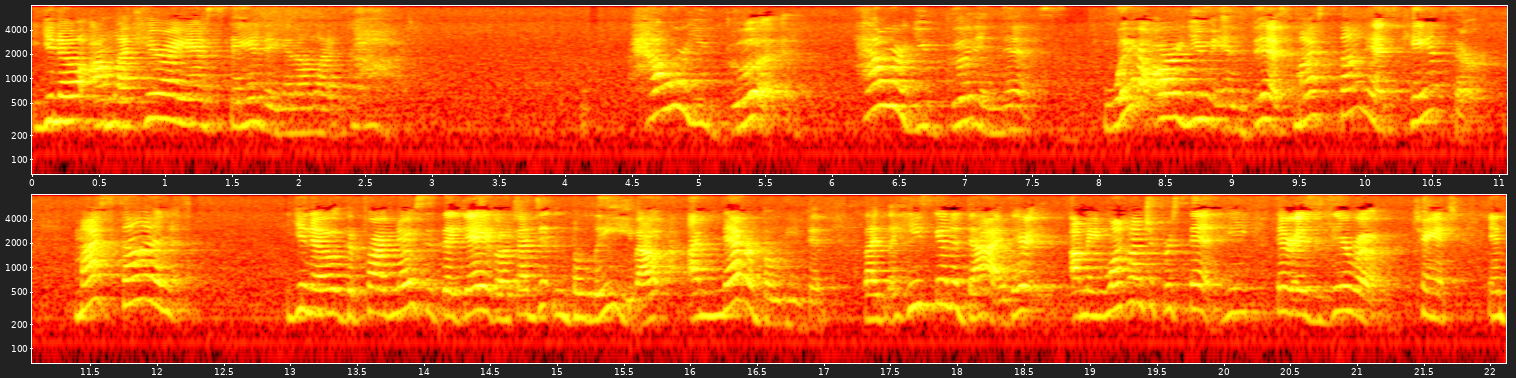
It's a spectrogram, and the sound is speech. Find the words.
you know, I'm like, here I am standing, and I'm like, God, how are you good? How are you good in this? Where are you in this? My son has cancer. My son, you know, the prognosis they gave, which I didn't believe. I, I never believed it. Like he's gonna die. There, I mean, 100%. He, there is zero chance in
